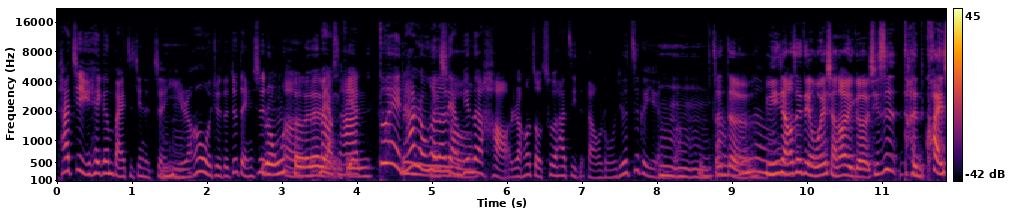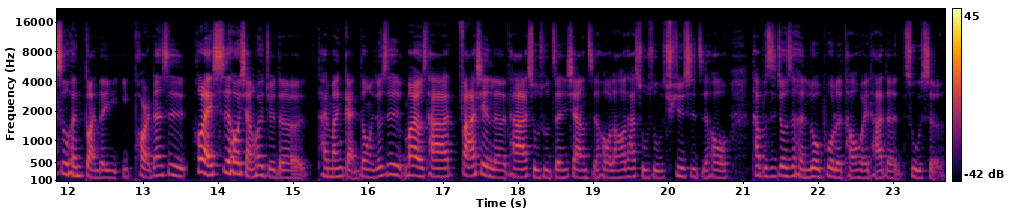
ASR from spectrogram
他介于黑跟白之间的正义。嗯、然后我觉得就等于是融合了两边，对他融合了。两边的好，然后走出了他自己的道路，我觉得这个也很棒。嗯嗯嗯，真的。你讲到这点，我也想到一个，其实很快速、很短的一一 part，但是后来事后想会觉得还蛮感动的。就是 Miles 他发现了他叔叔真相之后，然后他叔叔去世之后，他不是就是很落魄的逃回他的宿舍。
